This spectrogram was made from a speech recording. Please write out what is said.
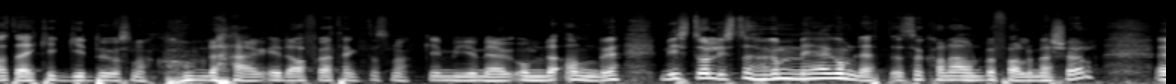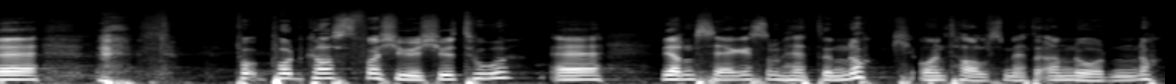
at jeg ikke gidder å snakke om det her i dag, for jeg har tenkt å snakke mye mer om det andre. Hvis du har lyst til å høre mer om dette, så kan jeg anbefale meg sjøl. Eh, Podkast fra 2022. Eh, vi har en serie som heter Nok, og en tale som heter Er nåden nok?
